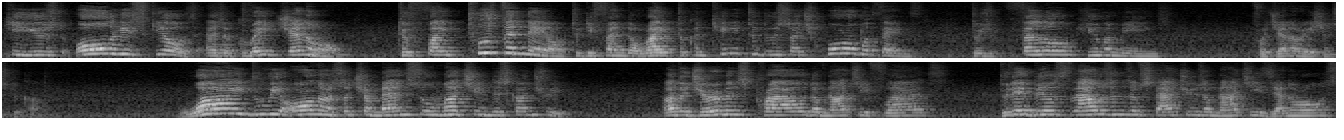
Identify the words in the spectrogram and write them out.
he used all his skills as a great general to fight tooth and nail to defend the right to continue to do such horrible things to fellow human beings for generations to come. Why do we honor such a man so much in this country? Are the Germans proud of Nazi flags? Do they build thousands of statues of Nazi generals?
